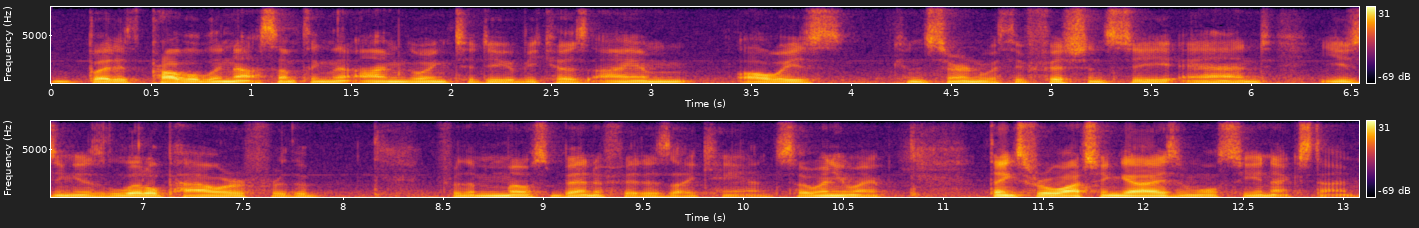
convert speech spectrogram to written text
but it's probably not something that I'm going to do because I am always concerned with efficiency and using as little power for the for the most benefit as I can. So anyway, thanks for watching guys and we'll see you next time.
